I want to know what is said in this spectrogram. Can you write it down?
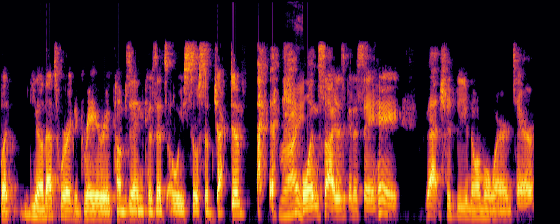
But you know that's where the gray area comes in because that's always so subjective. Right. One side is going to say, "Hey, that should be normal wear and tear,"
